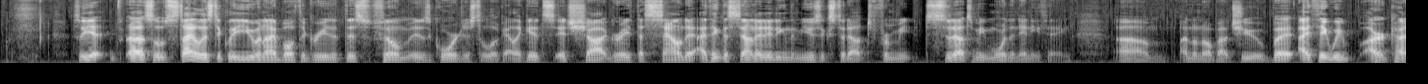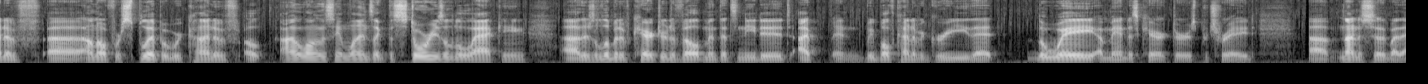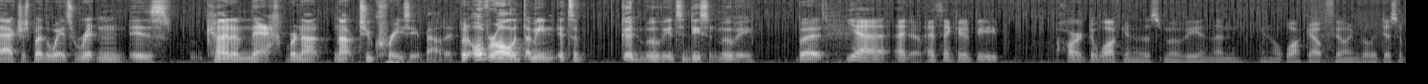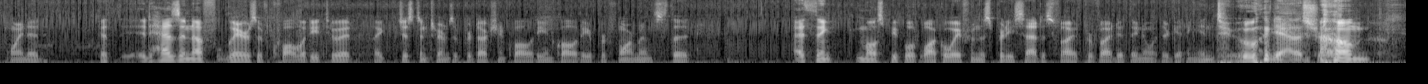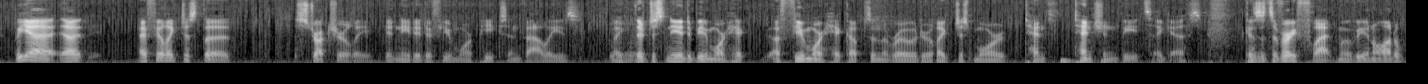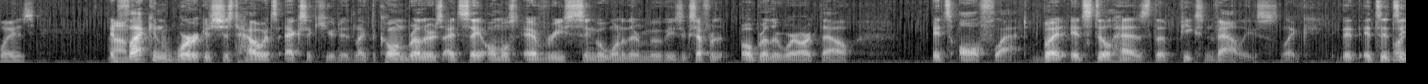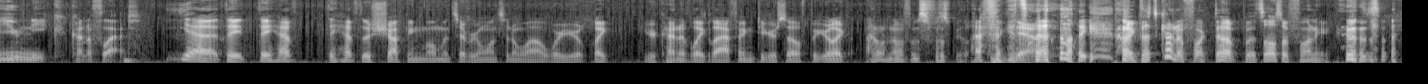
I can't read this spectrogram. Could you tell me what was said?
so yeah uh, so stylistically you and i both agree that this film is gorgeous to look at like it's it's shot great the sound i think the sound editing and the music stood out for me stood out to me more than anything um, I don't know about you, but I think we are kind of uh, I don't know if we're split, but we're kind of uh, along the same lines. Like the story's a little lacking. Uh, there's a little bit of character development that's needed. I and we both kind of agree that the way Amanda's character is portrayed, uh, not necessarily by the actress, by the way it's written, is kind of nah. We're not not too crazy about it. But overall, I mean, it's a good movie. It's a decent movie. But Yeah, I, Yeah. I think it would be hard to walk into this movie and then you know walk out feeling really disappointed. It it has enough layers of quality to it, like just in terms of production quality and quality of performance, that I think most people would walk away from this pretty satisfied, provided they know what they're getting into. yeah, that's true. um, but yeah, uh, I feel like just the structurally, it needed a few more peaks and valleys. Like Mhm. there just needed to be more hic- a few more hiccups in the road, or like just more tense tension beats, I guess, because it's a very flat movie in a lot of ways. And Um, flat can work. It's just how it's executed. Like the Coen Brothers, I'd say almost every single one of their movies, except for Oh Brother, Where Art Thou, it's all flat. But it still has the peaks and valleys. Like it, it's it's a unique kind of flat. Yeah, they they have they have those shocking moments every once in a while where you're like you're kind of like laughing to yourself, but you're like, I don't know if I'm supposed to be laughing. At Yeah. that. like like that's kind of fucked up, but it's also funny. It's like-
